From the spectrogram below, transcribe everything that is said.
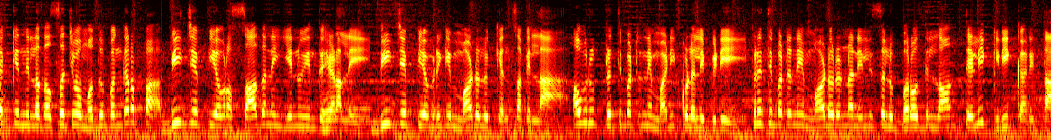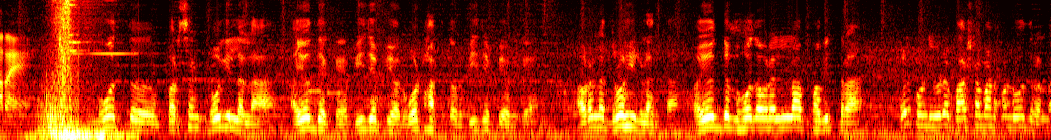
ಇಷ್ಟಕ್ಕೆ ನಿಲ್ಲದ ಸಚಿವ ಮಧು ಬಂಗಾರಪ್ಪ, ಬಿಜೆಪಿಯವರ ಸಾಧನೆ ಏನು ಎಂದು ಹೇಳಲಿ. ಬಿಜೆಪಿಯವರಿಗೆ ಮಾಡಲು ಕೆಲಸವಿಲ್ಲ. ಅವರು ಪ್ರತಿಭಟನೆ ಮಾಡಿಕೊಳ್ಳಲಿ ಬಿಡಿ. ಪ್ರತಿಭಟನೆ ಮಾಡೋರನ್ನ ನಿಲ್ಲಿಸಲು ಬರೋದಿಲ್ಲ ಅಂತೇಳಿ ಕಿಡಿಕಾರಿದ್ದಾರೆ. ಮೂವತ್ತು ಪರ್ಸೆಂಟ್ ಹೋಗಿಲ್ಲಲ್ಲ ಅಯೋಧ್ಯಕ್ಕೆ ಬಿಜೆಪಿ ಅವರು ಓಟ್ ಹಾಕಿದವರು ಬಿಜೆಪಿ ಅವರಿಗೆ ಅವರೆಲ್ಲ ದ್ರೋಹಿಗಳಂತ. ಅಯೋಧ್ಯೆಗೆ ಹೋದವರೆಲ್ಲ ಪವಿತ್ರ. ಹೇಳ್ಕೊಂಡು ಇವರೇ ಭಾಷಣ ಮಾಡ್ಕೊಂಡು ಹೋದ್ರಲ್ಲ.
